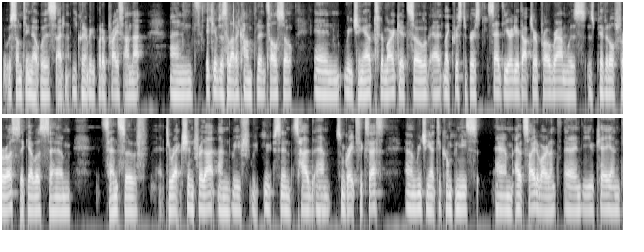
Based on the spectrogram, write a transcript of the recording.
it was something that was I don't you couldn't really put a price on that, and it gives us a lot of confidence also in reaching out to the market. So, uh, like Christopher said, the early adopter program was was pivotal for us. It gave us um, sense of direction for that. And we've, we've since had um, some great success um, reaching out to companies um, outside of Ireland, uh, in the UK and,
